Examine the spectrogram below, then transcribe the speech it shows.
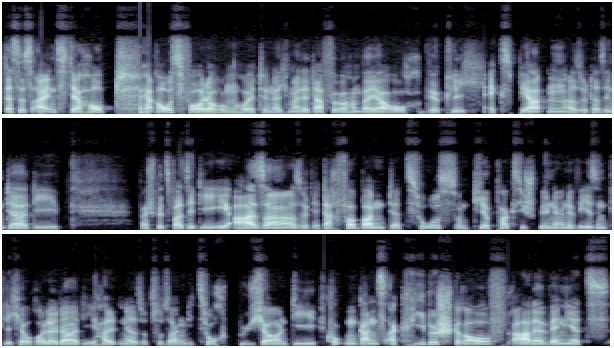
das ist eins der Hauptherausforderungen heute. Ne? Ich meine, dafür haben wir ja auch wirklich Experten. Also da sind ja die beispielsweise die EASA, also der Dachverband der Zoos und Tierparks, die spielen ja eine wesentliche Rolle da. Die halten ja sozusagen die Zuchtbücher und die gucken ganz akribisch drauf, gerade wenn jetzt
